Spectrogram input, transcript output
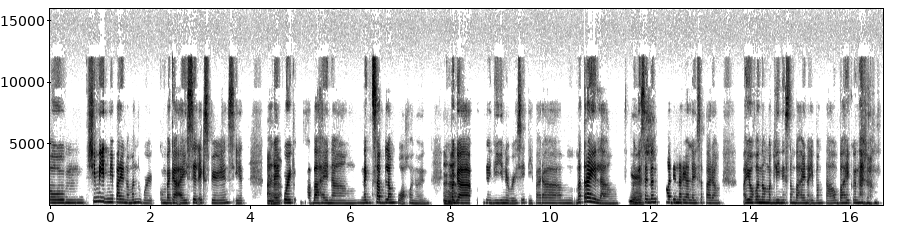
So, mm, she made me pa rin naman work. Kumbaga, I still experience it. Ah, like Mhm. work sa bahay ng, nag-sub lang po ako nun. Mhm. Kumbaga, nag-university para mm, matry lang. Hanggang sa Yes. doon ko din na-realize sa parang, ayoko nang maglinis ng bahay ng ibang tao, bahay ko na lang.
